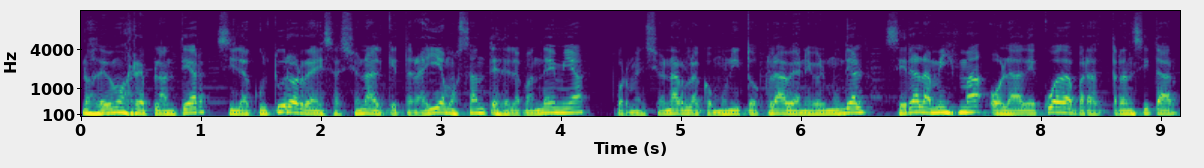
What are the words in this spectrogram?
nos debemos replantear si la cultura organizacional que traíamos antes de la pandemia, por mencionarla como un hito clave a nivel mundial, será la misma o la adecuada para transitar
